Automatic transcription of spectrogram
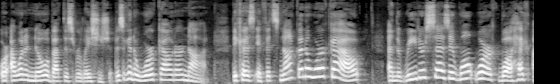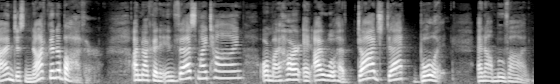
or I want to know about this relationship. Is it going to work out or not? Because if it's not going to work out and the reader says it won't work, well, heck, I'm just not going to bother. I'm not going to invest my time or my heart, and I will have dodged that bullet and I'll move on.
